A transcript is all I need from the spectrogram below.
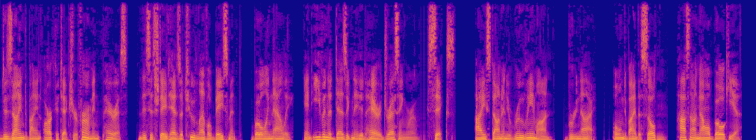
designed by an architecture firm in Paris, this estate has a two-level basement, bowling alley, and even a designated hairdressing room. 6. Istana Nurul Iman, Brunei, owned by the Sultan, Hassanal Bolkiah.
